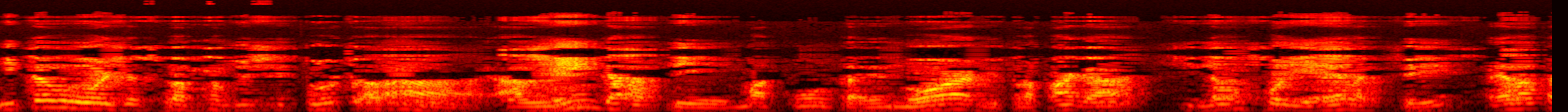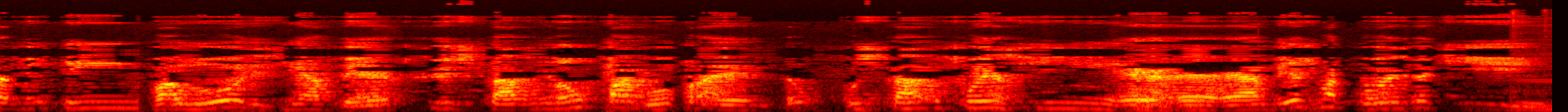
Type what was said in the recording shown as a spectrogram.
Então hoje a situação do Instituto, ela, além dela ter uma conta enorme para pagar, que não foi ela que fez, ela também tem valores em aberto que o Estado não pagou para ele. Então o Estado foi assim, é, é, é, a mesma coisa que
